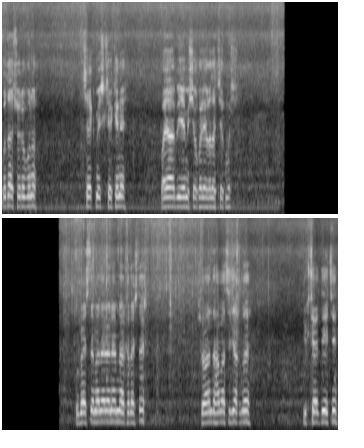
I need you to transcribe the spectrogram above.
Bu da şurubunu çekmiş kekini Bayağı bir yemiş yukarıya kadar çıkmış. Bu beslemeler önemli arkadaşlar. Şu anda hava sıcaklığı yükseldiği için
